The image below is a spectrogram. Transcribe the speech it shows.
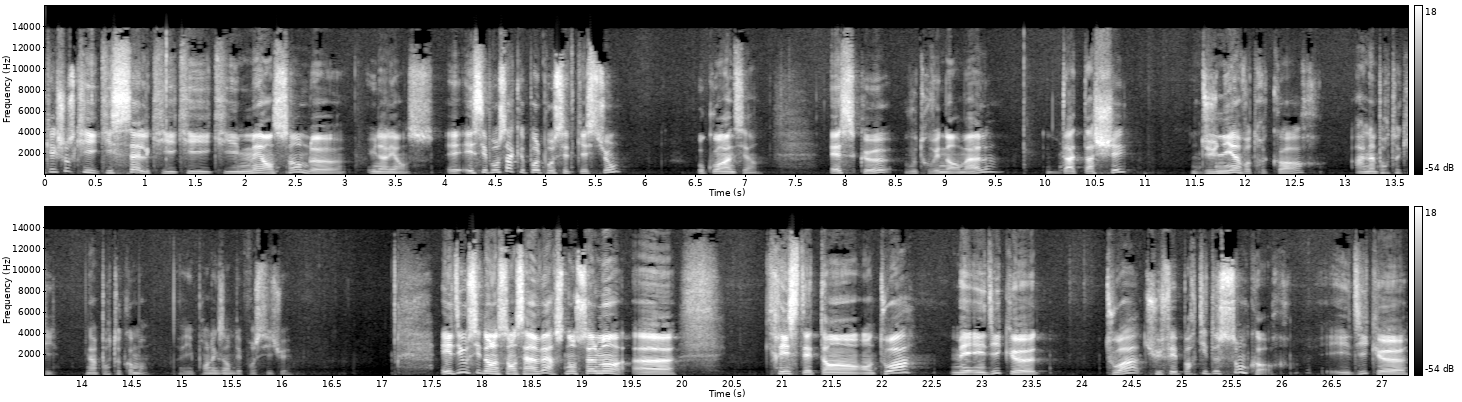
quelque chose qui, scelle, qui, met ensemble euh, une alliance. Et, c'est pour ça que Paul pose cette question aux Corinthiens. Est-ce que vous trouvez normal d'attacher, d'unir votre corps à n'importe qui, n'importe comment? Il prend l'exemple des prostituées. Et il dit aussi dans le sens inverse, non seulement euh, Christ est en toi, mais il dit que toi, tu fais partie de son corps. Il dit que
